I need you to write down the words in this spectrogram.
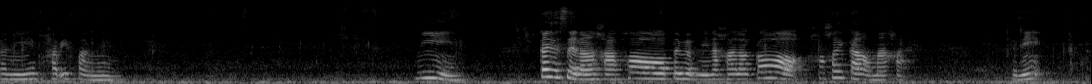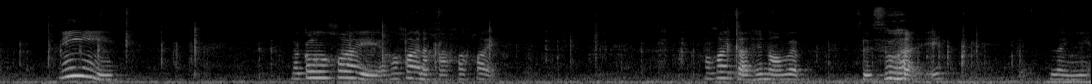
อันนี้พับอีกฝั่งหนึ่งนี่ กล้จะเสร็จแล้วนะคะ พอเป็นแบบนี้นะคะ แล้วก็ค่อยๆกางออกมาค่ะแบบนี้ นี่ แล้วก็ค่อยๆค่อยๆนะคะ ค่อยๆค่อยๆจัดให้น้องแบบสวยๆอะไรอย่างนี้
